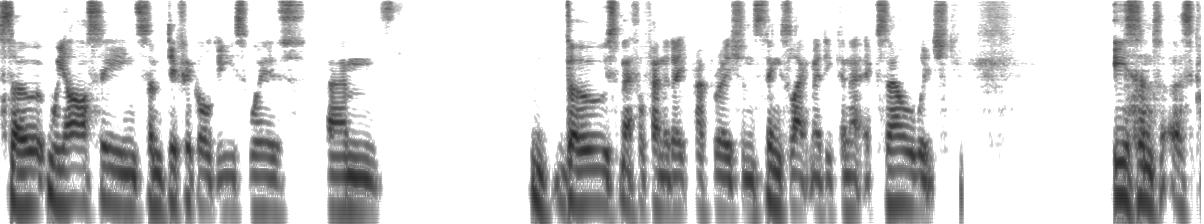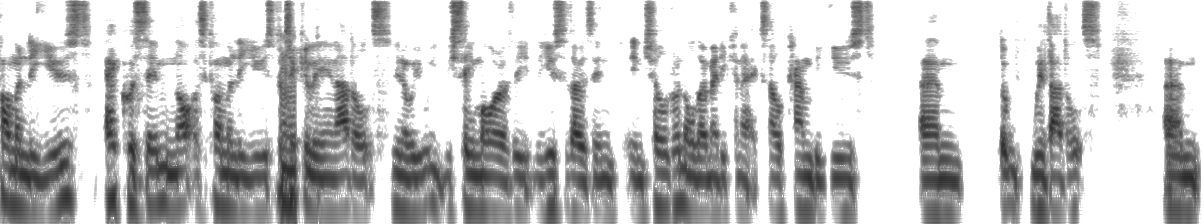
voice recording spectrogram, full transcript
So we are seeing some difficulties with um, those methylphenidate preparations, things like Medikinet XL, which isn't as commonly used. Equasym, not as commonly used, mm. particularly mm. in adults. You know, we, we see more of the, the use of those in, in children, although Medikinet XL can be used um, with adults. Um,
